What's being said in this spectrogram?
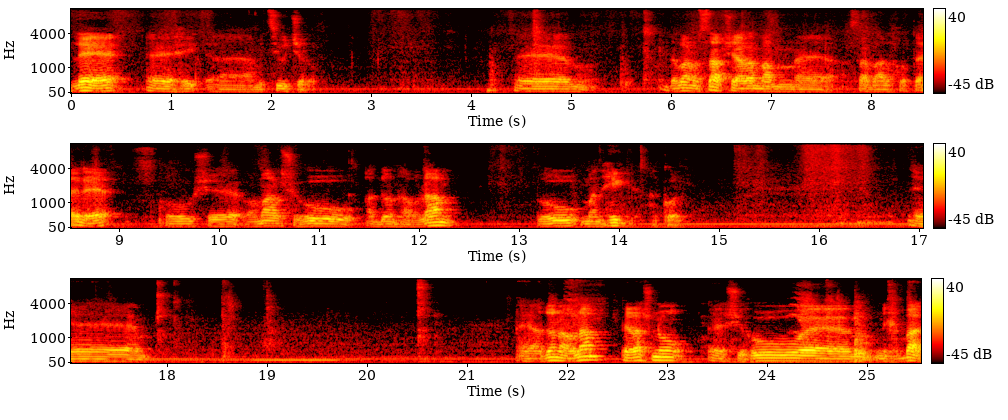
למציאות שלו. דבר נוסף שהרמב"ם אה, עשה בהלכות האלה, הוא שהוא אמר שהוא אדון העולם והוא מנהיג הכל. אה, אדון העולם, פירשנו אה, שהוא אה, נכבד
